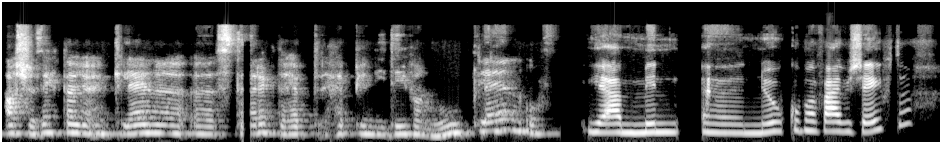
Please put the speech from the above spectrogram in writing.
Als je zegt dat je een kleine uh, sterkte hebt, heb je een idee van hoe klein? Of? Ja, min uh, 0,75.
